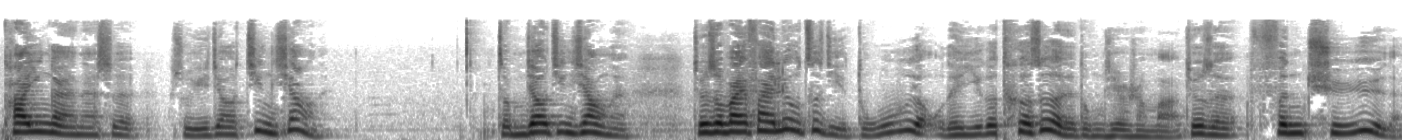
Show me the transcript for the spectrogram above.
它应该呢是。属于叫镜像的，怎么叫镜像呢？就是 WiFi 六自己独有的一个特色的东西是什么？就是分区域的。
